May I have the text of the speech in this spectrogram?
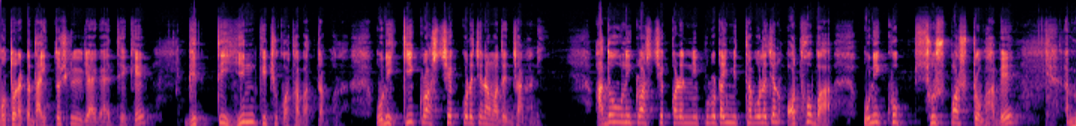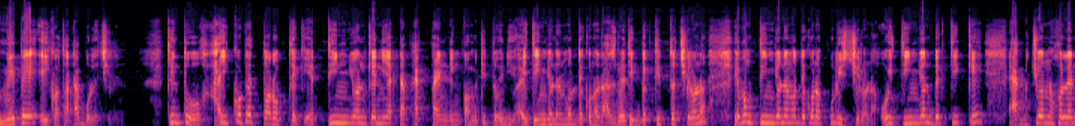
মতন একটা দায়িত্বশীল জায়গায় থেকে ভিত্তিহীন কিছু কথাবার্তা বলা। উনি কি ক্রস চেক করেছেন আমাদের জানা নেই। আদৌ উনি ক্রস চেক করেননি, পুরোটাই মিথ্যা বলেছেন, অথবা উনি খুব সুস্পষ্টভাবে মেপে এই কথাটা বলেছিলেন। কিন্তু হাইকোর্টের তরফ থেকে তিনজনকে নিয়ে একটা ফ্যাক্ট ফাইন্ডিং কমিটি তৈরি হয়। তিনজনের মধ্যে কোনো রাজনৈতিক ব্যক্তিত্ব ছিল না এবং তিনজনের মধ্যে কোনো পুলিশ ছিল না। ওই তিনজন ব্যক্তিকে একজন হলেন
